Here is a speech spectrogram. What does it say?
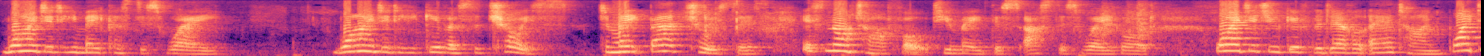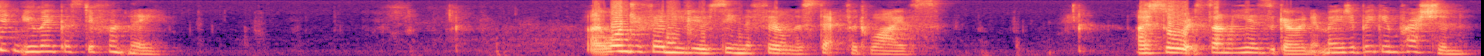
Why did He make us this way? Why did He give us the choice to make bad choices? It's not our fault you made this us this way, God. Why did you give the devil airtime? Why didn't you make us differently? I wonder if any of you have seen the film The Stepford Wives. I saw it some years ago and it made a big impression.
